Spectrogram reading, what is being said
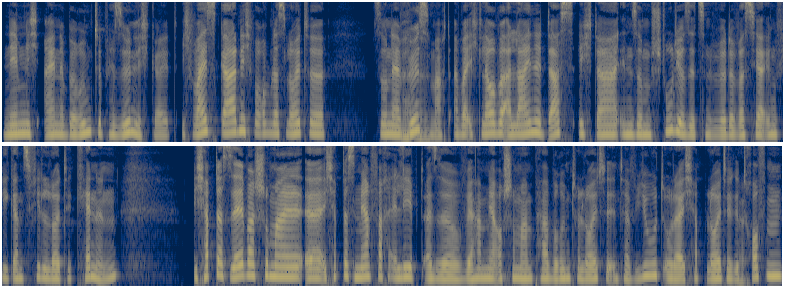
nämlich eine berühmte Persönlichkeit. Ich weiß gar nicht, warum das Leute so nervös Ah. macht, aber ich glaube alleine, dass ich da in so einem Studio sitzen würde, was ja irgendwie ganz viele Leute kennen. Ich habe das selber schon mal, äh, ich habe das mehrfach erlebt. Also wir haben ja auch schon mal ein paar berühmte Leute interviewt oder ich habe Leute getroffen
